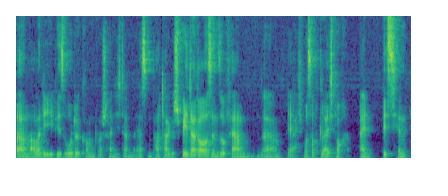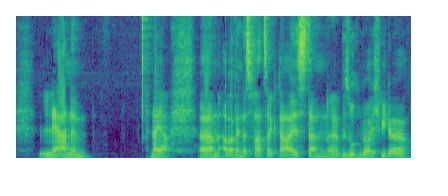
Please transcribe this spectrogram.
Ähm, aber die Episode kommt wahrscheinlich dann erst ein paar Tage später raus. Insofern, äh, ja, ich muss auch gleich noch ein bisschen lernen. Naja, ähm, aber wenn das Fahrzeug da ist, dann äh, besuchen wir euch wieder,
